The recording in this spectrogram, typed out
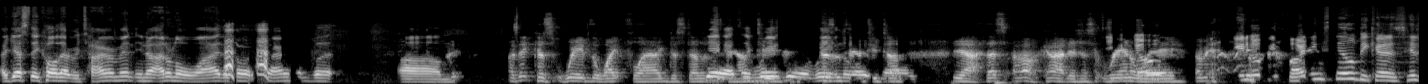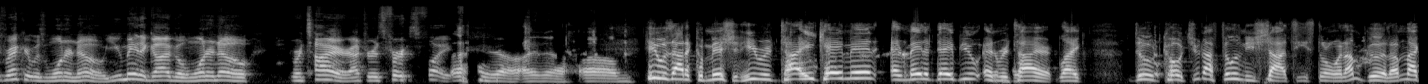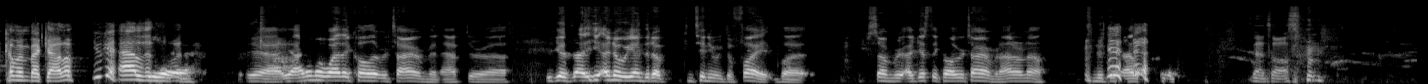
I guess they call that retirement. You know, I don't know why they call it retirement, but um, I think because wave the white flag just doesn't. yeah, it's like wave, waving doesn't the white flag. Tough. Yeah, that's oh god, it just ran know- away. I mean, You know he's fighting still because his record was one and zero. You made a guy go one and zero, retire after his first fight. Yeah, I know. Um, He was out of commission. He retired. He came in and made a debut and retired. Like, dude, coach, you're not feeling these shots he's throwing. I'm good. I'm not coming back out. You can have this one. yeah, yeah, yeah. I don't know why they call it retirement after, uh, because I, I know he ended up continuing to fight, but some I guess they call it retirement. I don't know. It's a new thing. I don't- That's awesome.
